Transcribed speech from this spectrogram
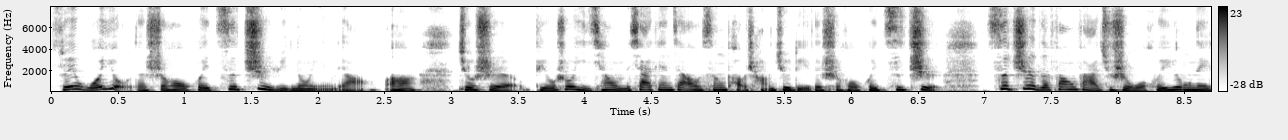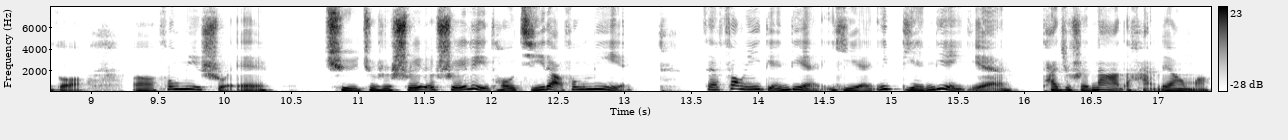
所以我有的时候会自制运动饮料啊，就是比如说以前我们夏天在奥森跑长距离的时候会自制，自制的方法就是我会用那个呃蜂蜜水。去就是水水里头挤点蜂蜜，再放一点点盐，一点点盐，它就是钠的含量嘛。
